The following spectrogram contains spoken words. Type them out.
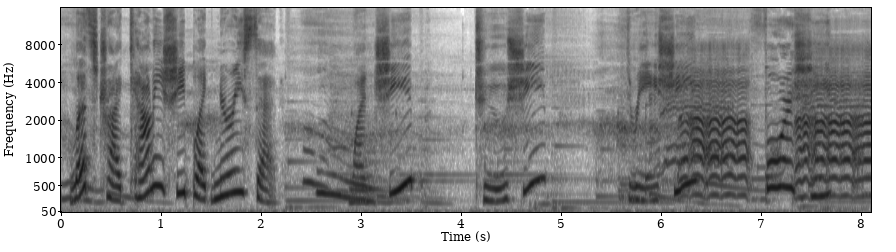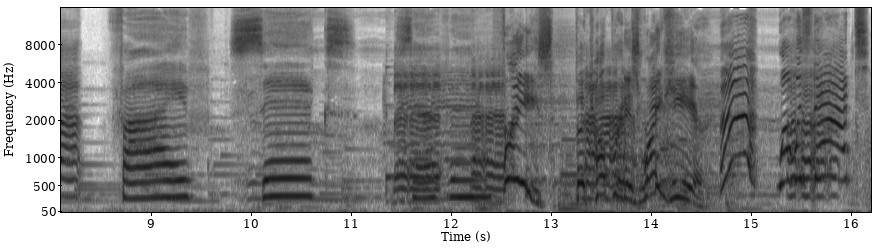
Let's try counting sheep like Nuri said. One sheep, two sheep, three sheep, four sheep, five, six, seven. Freeze! The culprit is right here! Ah! What was that?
